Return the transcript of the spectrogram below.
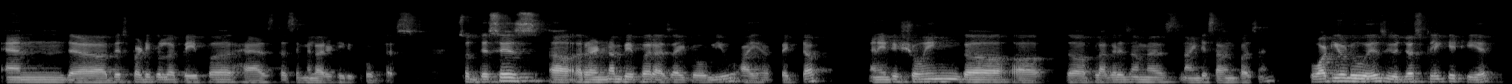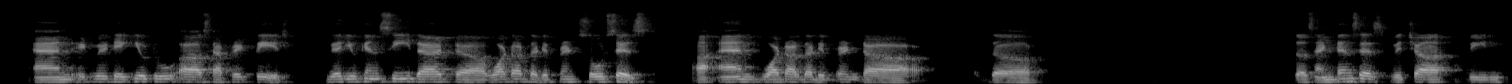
and uh, this particular paper has the similarity report this. So this is uh, a random paper, as I told you, I have picked up and it is showing the, uh, the plagiarism as 97%. What you do is you just click it here and it will take you to a separate page where you can see that uh, what are the different sources uh, and what are the different uh, the the sentences which are being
